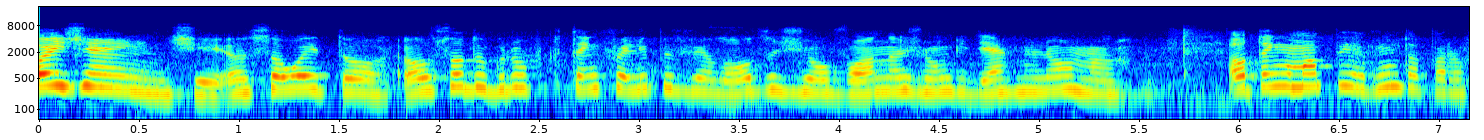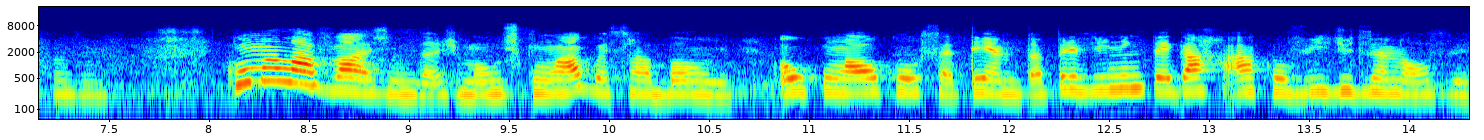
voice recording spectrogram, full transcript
Oi, gente, eu sou o Heitor. Eu sou do grupo que tem Felipe Veloso, Giovana, João Guilherme e Leonardo. Eu tenho uma pergunta para fazer. Como a lavagem das mãos com água e sabão ou com álcool 70 previnem pegar a Covid-19?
